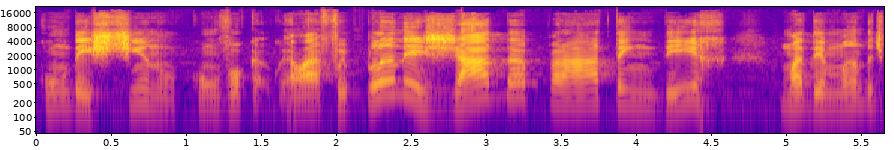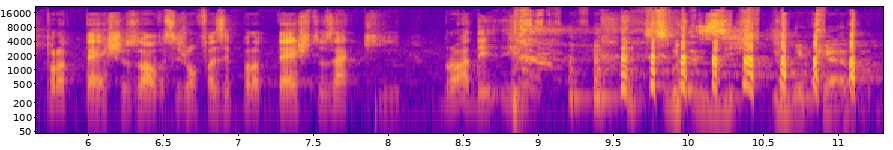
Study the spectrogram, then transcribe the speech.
com destino, com voca... ela foi planejada para atender uma demanda de protestos. Ó, vocês vão fazer protestos aqui. Brother. Isso não existe, né, cara?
